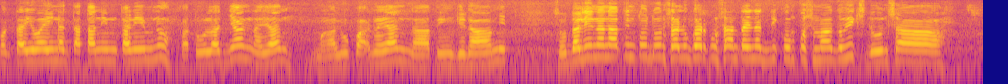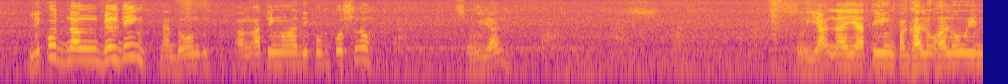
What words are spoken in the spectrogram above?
pag tayo ay nagtatanim-tanim no. Katulad niyan, ayan, mga lupa na yan na ating ginamit. So dali na natin to doon sa lugar kung saan tayo nag-decompose mga gawiks, doon sa likod ng building. Nandoon ang ating mga decompose no. So yan. So yan ay ating paghalo-haloin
